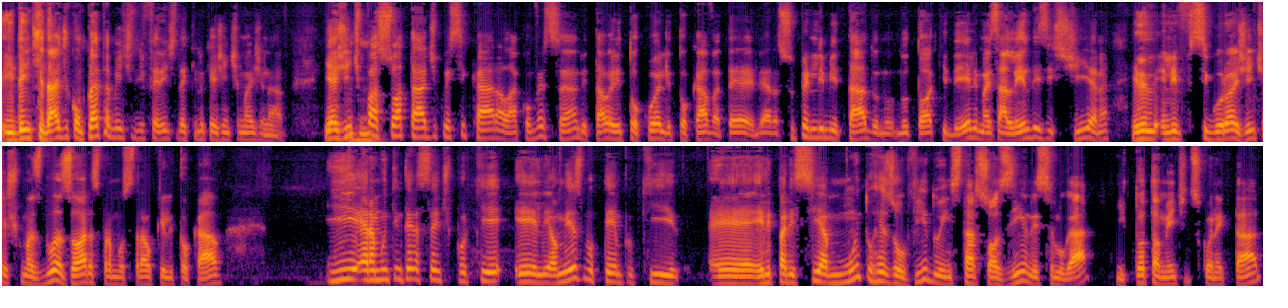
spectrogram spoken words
identidade completamente diferente daquilo que a gente imaginava. E a gente uhum. passou a tarde com esse cara lá conversando e tal. Ele tocou, ele tocava até, ele era super limitado no, no toque dele, mas a lenda existia, né? Ele, ele segurou a gente acho que umas duas horas para mostrar o que ele tocava. E era muito interessante porque ele, ao mesmo tempo que é, ele parecia muito resolvido em estar sozinho nesse lugar e totalmente desconectado,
